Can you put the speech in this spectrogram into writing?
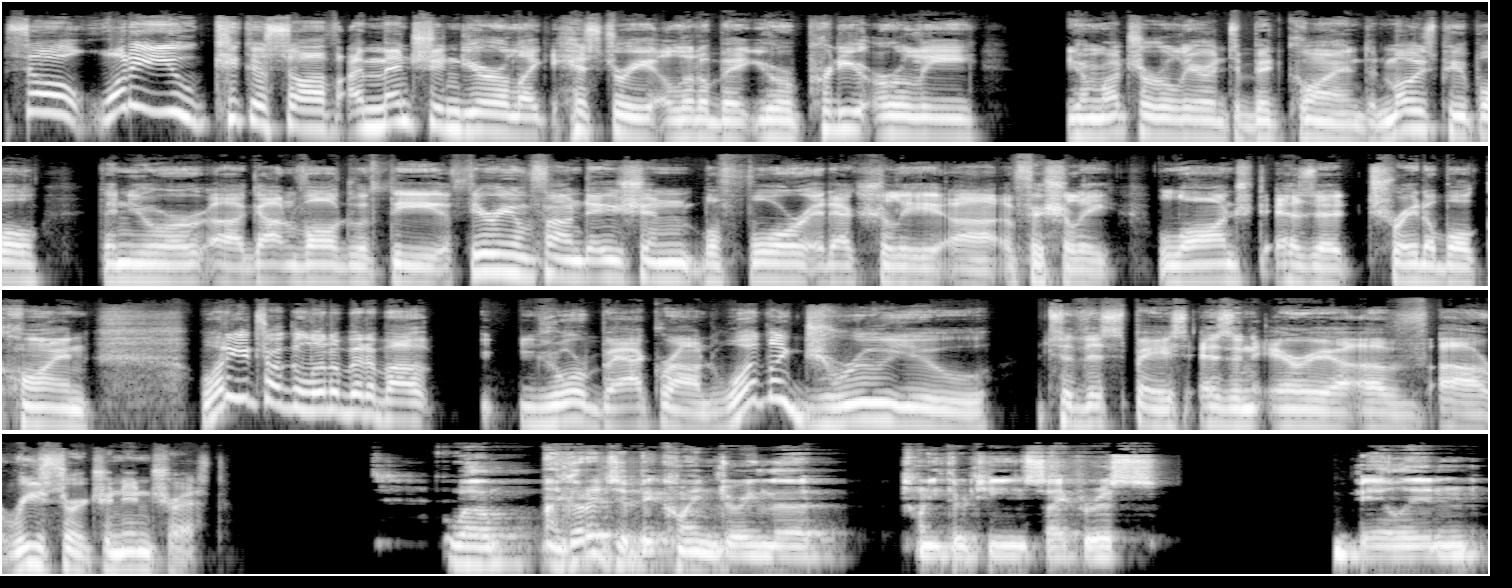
So, why don't you kick us off? I mentioned your like history a little bit. You were pretty early. You're much earlier into Bitcoin than most people. Then you were, uh, got involved with the Ethereum Foundation before it actually uh, officially launched as a tradable coin. Why don't you talk a little bit about your background? What like drew you to this space as an area of uh, research and interest? Well, I got into Bitcoin during the 2013 Cyprus bail-in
